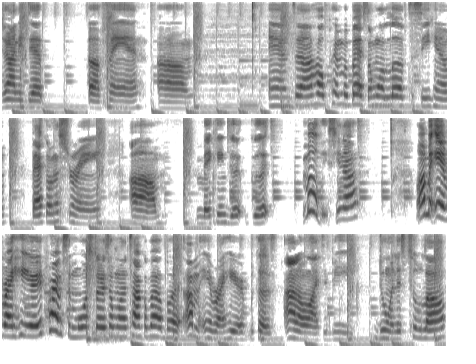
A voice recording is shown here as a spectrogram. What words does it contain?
Johnny Depp uh, fan. Um, and uh, hope him the best. I want to love to see him back on the screen, um, making good good movies. You know. Well, I'm gonna end right here. It's probably some more stories I want to talk about, but I'm gonna end right here because I don't like to be doing this too long.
